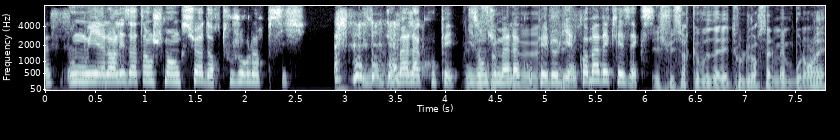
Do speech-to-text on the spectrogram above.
euh, ça serait- Oui, alors les attachements anxieux adorent toujours leur psy. Ils ont du mal à couper. Ils ont du mal à couper le suis- lien, comme avec les ex. Et je suis sûr que vous allez tout le jour chez le même boulanger.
